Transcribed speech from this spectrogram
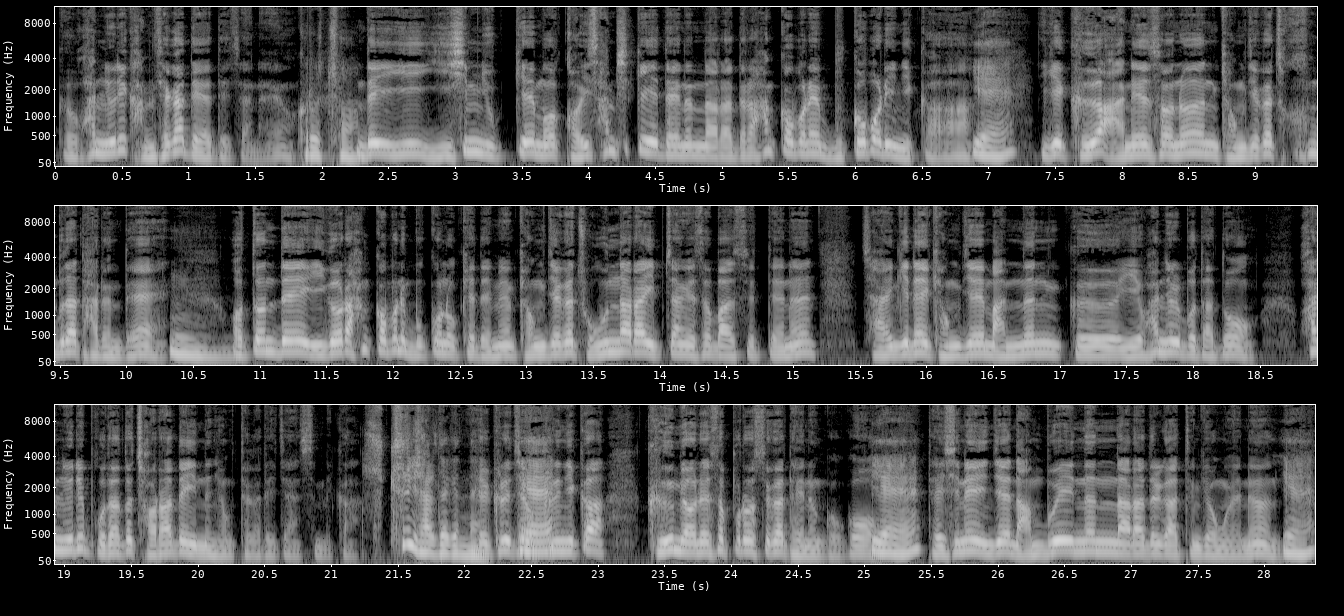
그 환율이 강세가 돼야 되잖아요. 그렇죠. 근데 이 26개 뭐 거의 30개 되는 나라들을 한꺼번에 묶어버리니까 예. 이게 그 안에서는 경제가 전부 다 다른데 음. 어떤데 이거를 한꺼번에 묶어놓게 되면 경제가 좋은 나라 입장에서 봤을 때는 자기네 경제에 맞는 그 이 환율보다도 환율이 보다도 절하돼 있는 형태가 되지 않습니까? 수출이 잘 되겠네. 네, 그렇죠. 예. 그러니까 그 면에서 플러스가 되는 거고 예. 대신에 이제 남부에 있는 나라들 같은 경우에는 예.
